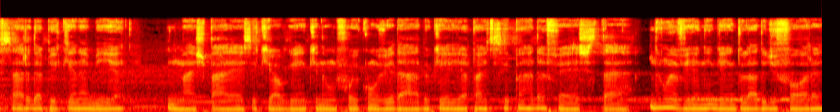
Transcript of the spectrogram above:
aniversário da pequena Mia, mas parece que alguém que não foi convidado queria participar da festa. Não havia ninguém do lado de fora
